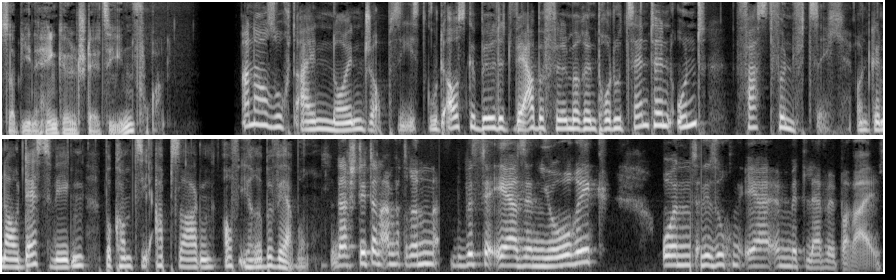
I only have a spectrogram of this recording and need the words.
Sabine Henkel stellt sie Ihnen vor. Anna sucht einen neuen Job. Sie ist gut ausgebildet, Werbefilmerin, Produzentin und fast 50. Und genau deswegen bekommt sie Absagen auf ihre Bewerbung. Da steht dann einfach drin, du bist ja eher seniorig und wir suchen eher im Mid-Level-Bereich.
